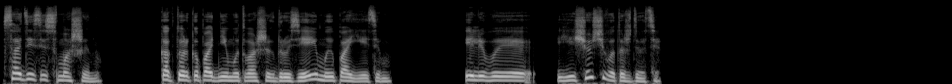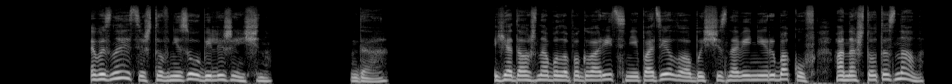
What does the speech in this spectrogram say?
Садитесь в машину. Как только поднимут ваших друзей, мы поедем. Или вы еще чего-то ждете? Вы знаете, что внизу убили женщину? Да. Я должна была поговорить с ней по делу об исчезновении рыбаков. Она что-то знала.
